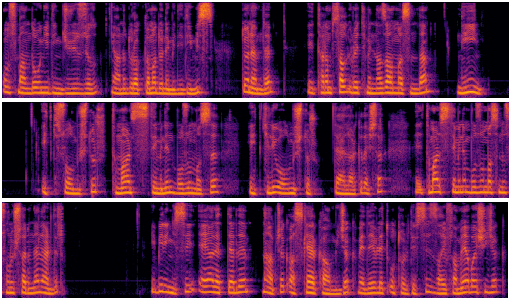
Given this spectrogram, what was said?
Osmanlı'da 17. yüzyıl yani duraklama dönemi dediğimiz dönemde e, tarımsal üretimin azalmasında neyin etkisi olmuştur? Tımar sisteminin bozulması etkili olmuştur değerli arkadaşlar. E, tımar sisteminin bozulmasının sonuçları nelerdir? E, birincisi eyaletlerde ne yapacak? Asker kalmayacak ve devlet otoritesi zayıflamaya başlayacak.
